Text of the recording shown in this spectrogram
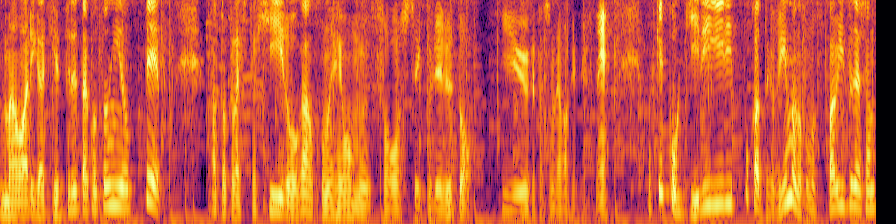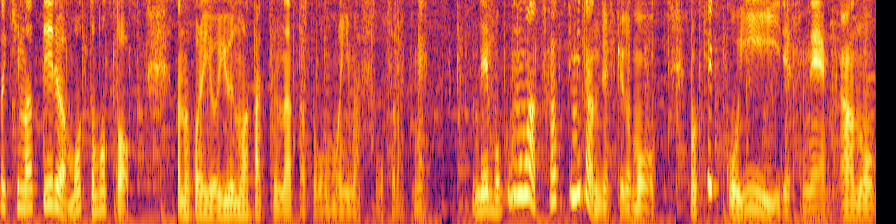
周りが削れたことによって、後から来たヒーローがこの辺を無双してくれるという形なわけですね。結構ギリギリっぽかったけど、今のこのスパビズがちゃんと決まっていれば、もっともっと、あの、これ余裕のアタックになったと思います。おそらくね。で、僕もまあ使ってみたんですけども、結構いいですね。あの、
